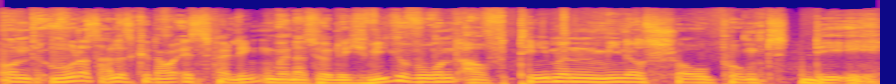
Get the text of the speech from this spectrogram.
Und wo das alles genau ist, verlinken wir natürlich wie gewohnt auf themen-show.de.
